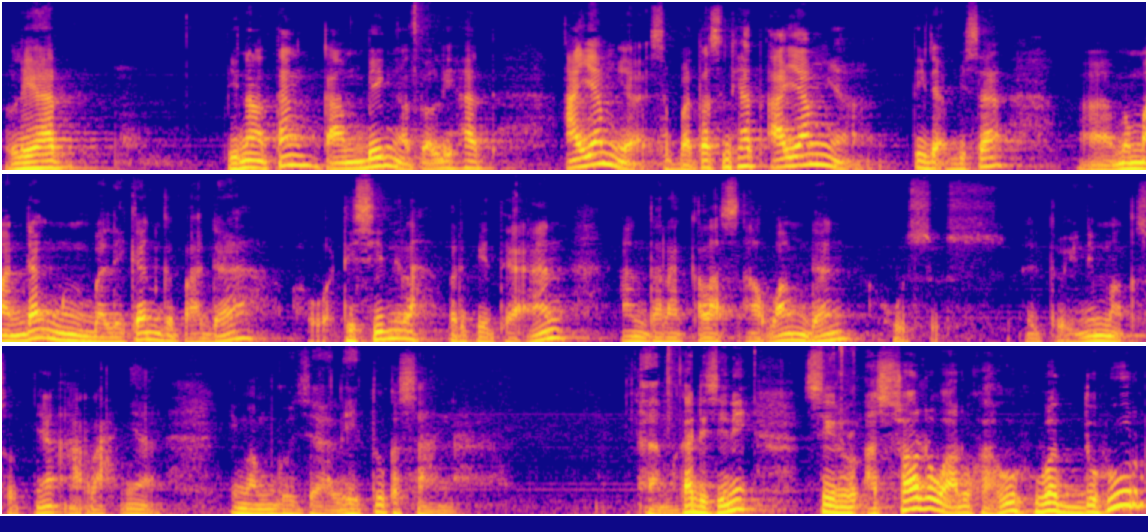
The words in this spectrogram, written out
Lihat binatang, kambing atau lihat ayam ya sebatas lihat ayamnya, tidak bisa uh, memandang mengembalikan kepada Allah. Di sinilah perbedaan antara kelas awam dan khusus. Itu ini maksudnya arahnya. Imam Ghazali itu ke sana. Nah, maka di sini sirul asrar waruhahu wad duhur.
